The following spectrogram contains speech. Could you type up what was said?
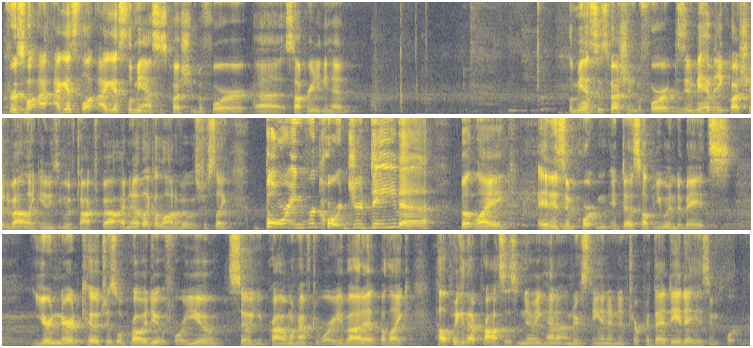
First of all, I, I guess I guess let me ask this question before uh, stop reading ahead. Let me ask this question before. Does anybody have any question about like anything we've talked about? I know like a lot of it was just like boring. Record your data, but like it is important. It does help you win debates. Your nerd coaches will probably do it for you, so you probably won't have to worry about it. But like helping in that process and knowing how to understand and interpret that data is important,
